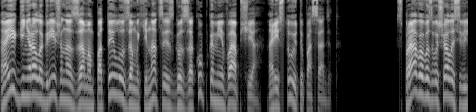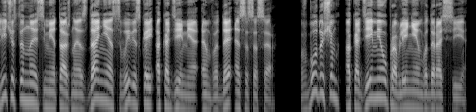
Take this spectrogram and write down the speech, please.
А их генерала Гришина с замом по тылу за махинации с госзакупками вообще арестуют и посадят. Справа возвышалось величественное семиэтажное здание с вывеской «Академия МВД СССР». В будущем – Академия управления МВД России.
